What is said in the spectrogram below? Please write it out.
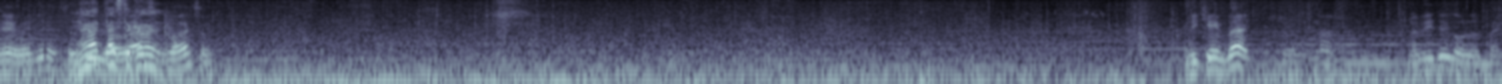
Yeah, right there. So Yeah, that's the guy. go ask. He came back. so. Maybe he did go to the bank.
